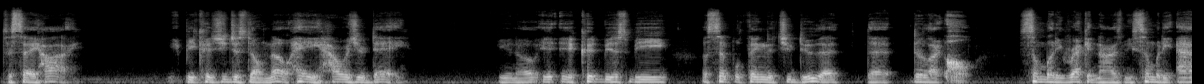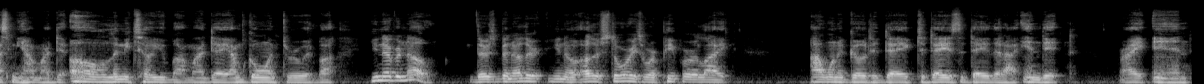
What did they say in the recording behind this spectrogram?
to say hi because you just don't know. Hey, how was your day? You know, it, it could just be a simple thing that you do that, that they're like, Oh, somebody recognized me. Somebody asked me how my day. Oh, let me tell you about my day. I'm going through it, but you never know. There's been other, you know, other stories where people are like, I want to go today. Today is the day that I end it. Right. And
